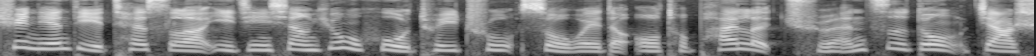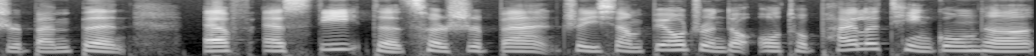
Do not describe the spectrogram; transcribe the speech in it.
去年底，Tesla 已经向用户推出所谓的 Autopilot 全自动驾驶版本 （FSD） 的测试版。这一项标准的 Autopiloting 功能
